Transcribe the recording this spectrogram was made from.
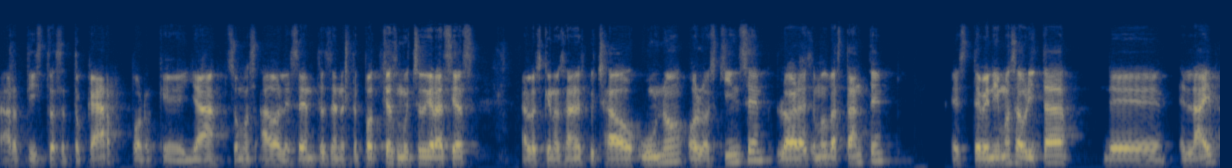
artistas a tocar porque ya somos adolescentes en este podcast. Muchas gracias a los que nos han escuchado uno o los 15, lo agradecemos bastante. Este, venimos ahorita de el live,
